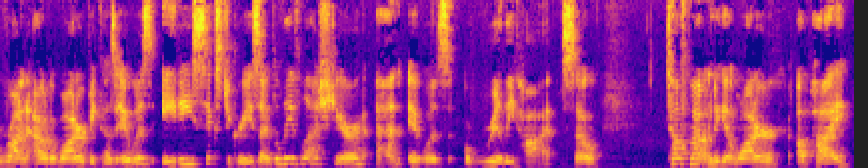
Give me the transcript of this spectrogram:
run out of water because it was 86 degrees, I believe, last year, and it was really hot. So, tough mountain to get water up high,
